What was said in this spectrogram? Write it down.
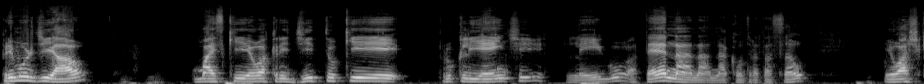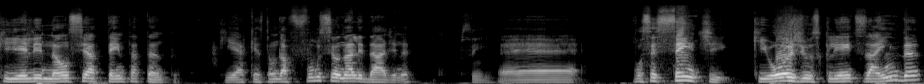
primordial, mas que eu acredito que para o cliente leigo, até na, na, na contratação, eu acho que ele não se atenta tanto, que é a questão da funcionalidade, né? Sim. É, você sente que hoje os clientes ainda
